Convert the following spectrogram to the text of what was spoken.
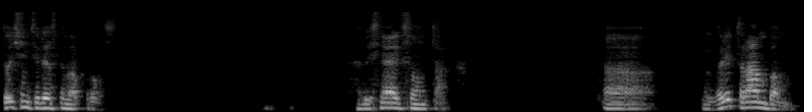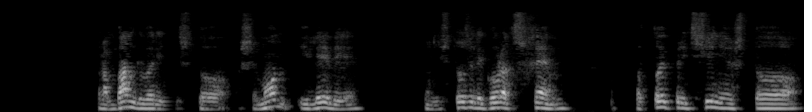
Это очень интересный вопрос. Объясняется он так. А, говорит Рамбам, Рамбан говорит, что Шимон и Леви уничтожили город Шхем по той причине, что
